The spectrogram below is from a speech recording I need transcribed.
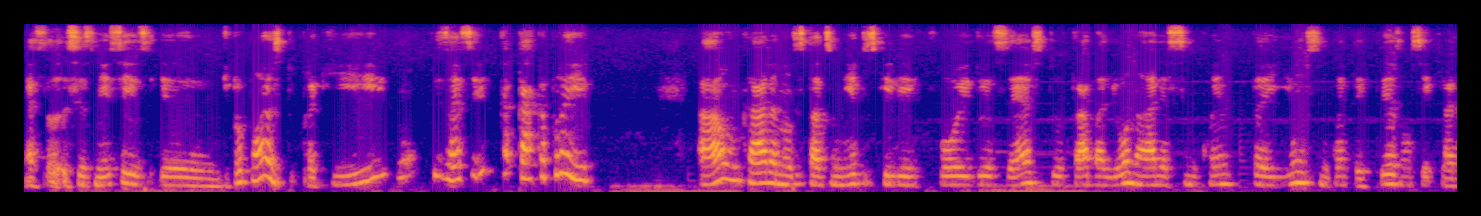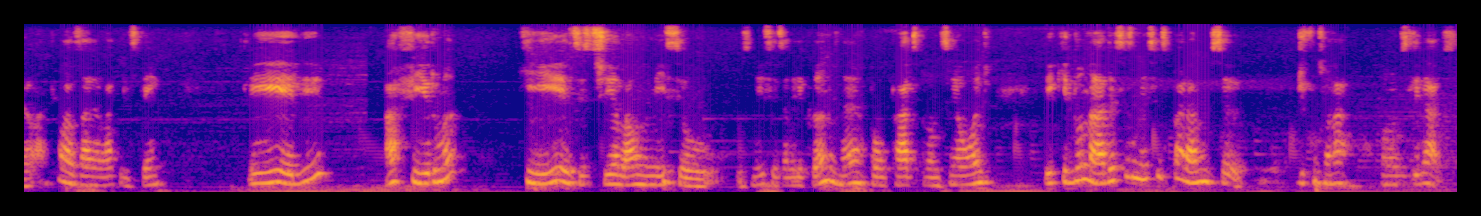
essa, esses mísseis uh, de propósito, para que fizesse cacaca por aí. Há um cara nos Estados Unidos que ele foi do exército, trabalhou na área 51, 53, não sei que área lá, aquelas áreas lá que eles têm, e ele afirma que existia lá um míssil, os mísseis americanos, né, apontados para não sei aonde, e que do nada esses mísseis pararam de ser de funcionar, foram desligados,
